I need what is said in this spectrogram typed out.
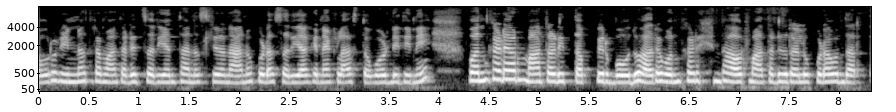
ಅವರು ನಿನ್ನ ಹತ್ರ ಮಾತಾಡಿದ್ದು ಸರಿ ಅಂತ ಅನ್ನಿಸ್ಲಿಲ್ಲ ನಾನು ಕೂಡ ಸರಿಯಾಗಿನೇ ಕ್ಲಾಸ್ ತೊಗೊಂಡಿದ್ದೀನಿ ಒಂದು ಕಡೆ ಅವ್ರು ಮಾತಾಡಿದ್ದು ತಪ್ಪಿರ್ಬೋದು, ಆದರೆ ಒಂದು ಕಡೆಯಿಂದ ಅವ್ರು ಮಾತಾಡಿದ್ರಲ್ಲೂ ಕೂಡ ಒಂದು ಅರ್ಥ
